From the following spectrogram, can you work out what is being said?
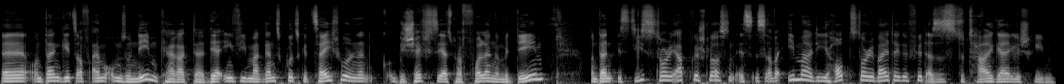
Äh, und dann geht es auf einmal um so einen Nebencharakter, der irgendwie mal ganz kurz gezeigt wurde und dann beschäftigst du dich erstmal voll lange mit dem. Und dann ist die Story abgeschlossen. Es ist aber immer die Hauptstory weitergeführt. Also es ist total geil geschrieben.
